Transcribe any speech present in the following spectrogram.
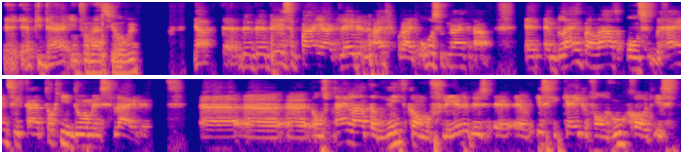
Uh, heb je daar informatie over? Ja, er is een paar jaar geleden een uitgebreid onderzoek naar gedaan. En, en blijkbaar laat ons brein zich daar toch niet door misleiden. Uh, ons brein laat dat niet camoufleren. Dus er, is gekeken van hoe groot is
